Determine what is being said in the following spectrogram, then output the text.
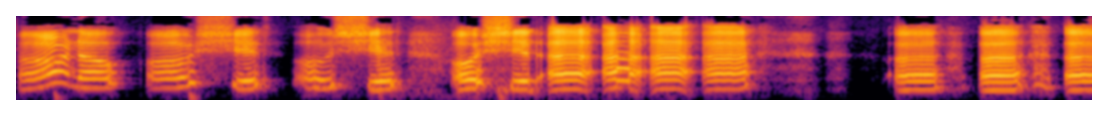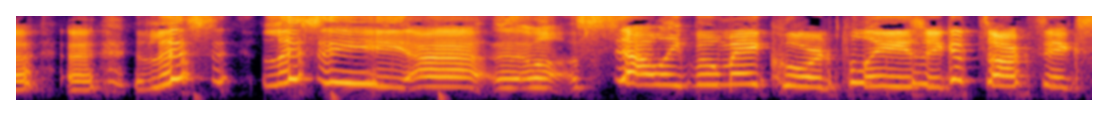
Oh no. Oh shit. Oh shit. Oh shit. Uh uh uh uh. Uh, uh, uh, uh, listen, Lissy, uh, uh, Sally Boom Acorn, please, we can talk things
